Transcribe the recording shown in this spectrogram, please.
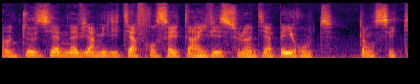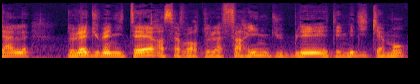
Un deuxième navire militaire français est arrivé ce lundi à Beyrouth. Dans ces cales, de l'aide humanitaire, à savoir de la farine, du blé et des médicaments,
